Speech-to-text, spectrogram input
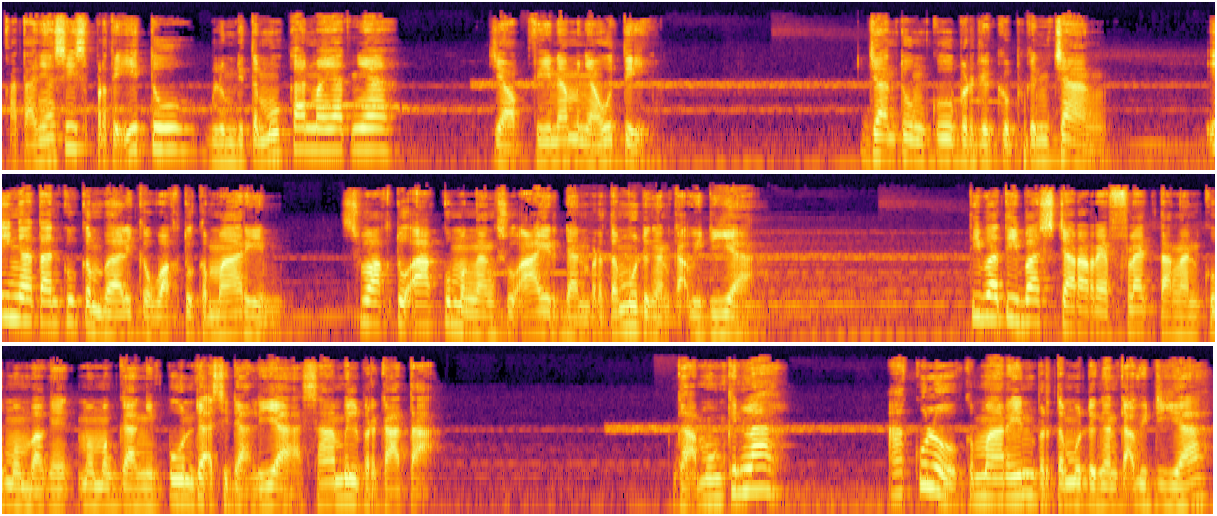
Katanya sih seperti itu, belum ditemukan mayatnya. Jawab Vina menyauti. Jantungku berdegup kencang. Ingatanku kembali ke waktu kemarin, sewaktu aku mengangsu air dan bertemu dengan Kak Widya. Tiba-tiba secara refleks tanganku memegangi pundak si Dahlia sambil berkata Gak mungkin lah. Aku loh kemarin bertemu dengan Kak Widya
